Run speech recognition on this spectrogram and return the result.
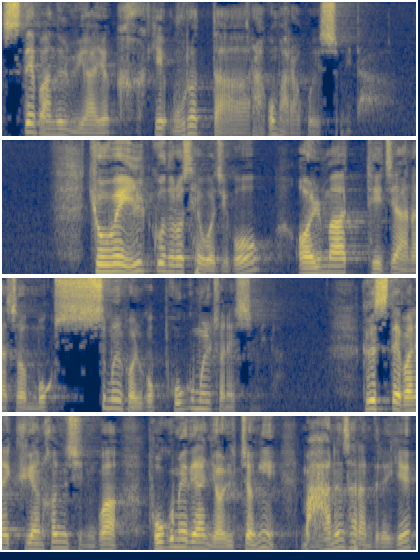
스데반을 위하여 크게 울었다라고 말하고 있습니다. 교회 일꾼으로 세워지고 얼마 되지 않아서 목숨을 걸고 복음을 전했습니다. 그 스테반의 귀한 헌신과 복음에 대한 열정이 많은 사람들에게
